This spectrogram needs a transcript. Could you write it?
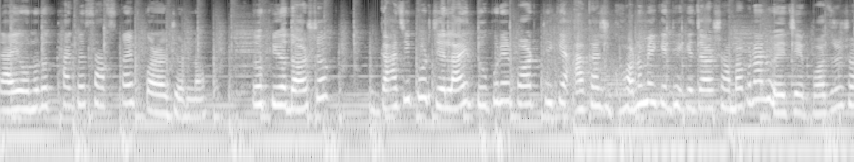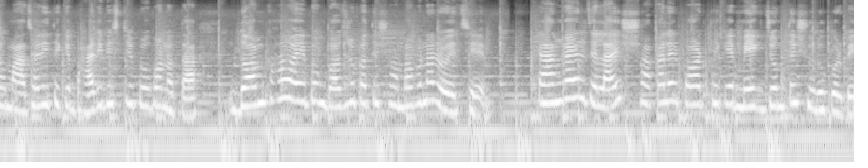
তাই অনুরোধ থাকবে সাবস্ক্রাইব করার জন্য। তো প্রিয় দর্শক, গাজীপুর জেলায় দুপুরের পর থেকে আকাশ ঘন মেঘে ঢেকে যাওয়ার সম্ভাবনা রয়েছে। বজ্রসহ মাঝারি থেকে ভারী বৃষ্টির প্রবণতা দমকা হাওয়া এবং বজ্রপাতের সম্ভাবনা রয়েছে। টাঙ্গাইল জেলায় সকালের পর থেকে মেঘ জমতে শুরু করবে।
